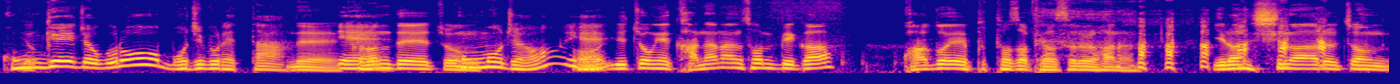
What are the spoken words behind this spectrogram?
공개적으로 모집을 했다. 네. 예. 그런데 좀 공모죠. 예. 어, 일종의 가난한 선비가 과거에 붙어서 벼슬을 하는 이런 신화를 좀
